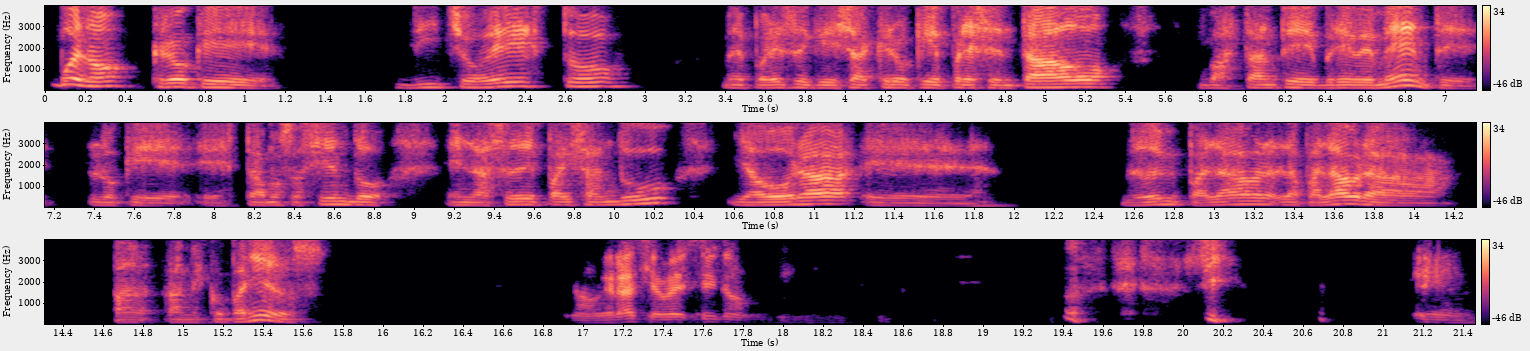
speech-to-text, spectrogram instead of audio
Bueno, creo que dicho esto, me parece que ya creo que he presentado bastante brevemente lo que estamos haciendo en la sede Paysandú y ahora eh, le doy mi palabra, la palabra a, mis compañeros. No, gracias, vecino. sí. Eh,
